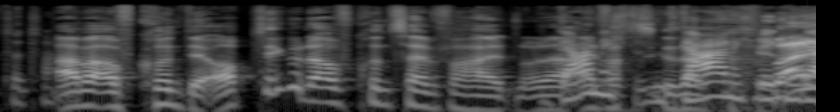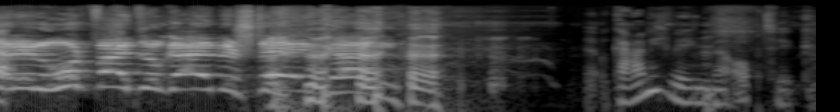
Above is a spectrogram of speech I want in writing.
total. Aber aufgrund der Optik oder aufgrund seinem Verhalten? Oder Gar einfach nicht- das gar nicht wegen Weil er den Rotwein so geil bestellen kann. Gar nicht wegen der Optik,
